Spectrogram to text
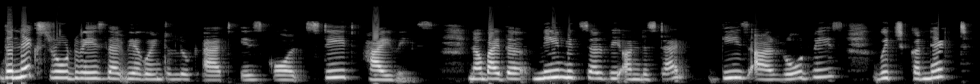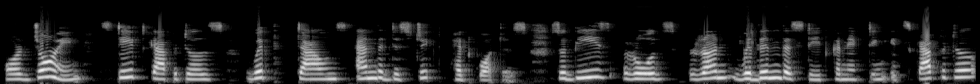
the next roadways that we are going to look at is called state highways now by the name itself we understand these are roadways which connect or join state capitals with towns and the district headquarters. So these roads run within the state connecting its capital,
